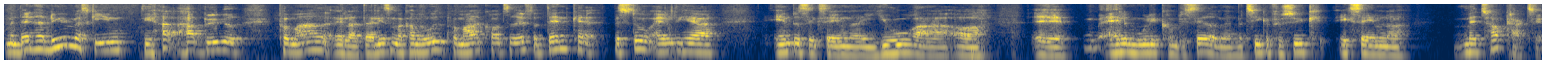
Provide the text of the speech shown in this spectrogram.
Men den her nye maskine, de har, har bygget på meget, eller der ligesom er kommet ud på meget kort tid efter, den kan bestå alle de her embedseksamener i jura og øh, alle mulige komplicerede matematik- og fysik-eksamener med topkarakter.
